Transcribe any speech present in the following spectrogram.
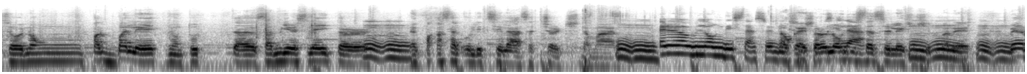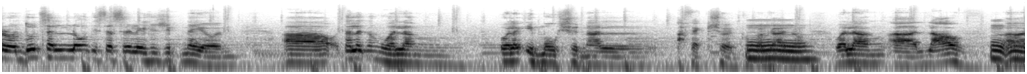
So, nung pagbalik, nung two, ah, some years later, nagpakasal ulit sila sa church naman. pero long distance relationship Okay, pero long sila. distance relationship pa rin. Pero doon sa long distance relationship na yon, ah, talagang walang walang emotional affection, kumbaga, Mm. no? Walang ah, love. Ah,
